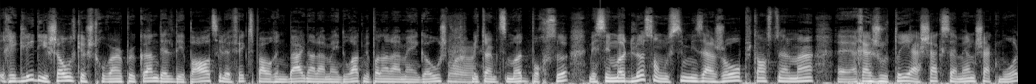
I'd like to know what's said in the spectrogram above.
régler des choses que je trouvais un peu connes dès le départ, tu sais le fait que tu peux avoir une bague dans la main droite mais pas dans la main gauche, Ouais, ouais. mais tu un petit mode pour ça. Mais ces modes-là sont aussi mis à jour puis continuellement euh, rajoutés à chaque semaine, chaque mois.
